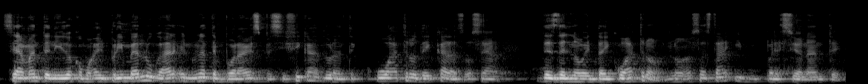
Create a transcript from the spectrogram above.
se ha mantenido como el primer lugar en una temporada específica durante cuatro décadas, o sea, desde el 94, ¿no? O sea, está impresionante.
